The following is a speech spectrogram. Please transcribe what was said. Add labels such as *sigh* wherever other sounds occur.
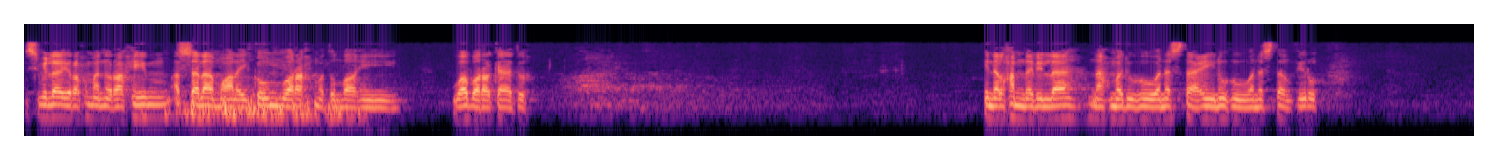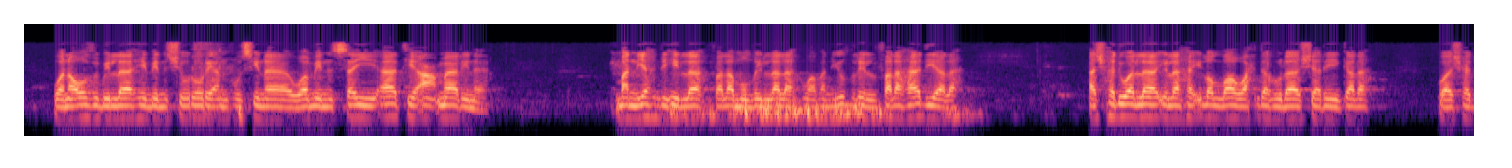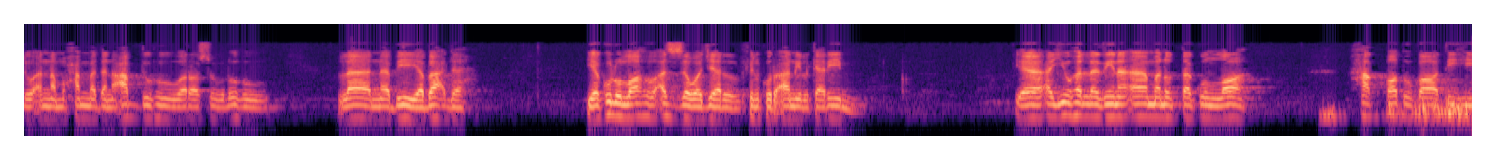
Bismillahirrahmanirrahim. Assalamualaikum warahmatullahi wabarakatuh. Innal hamdalillah nahmaduhu wa nasta'inuhu wa nastaghfiruh. Wa na'udzu billahi min shururi anfusina wa min sayyiati a'malina. Man yahdihillahu fala mudhillalah wa man yudlil fala hadiyalah. Ashhadu an la ilaha illallah wahdahu la syarika lah واشهد ان محمدا عبده ورسوله لا نبي بعده يقول الله عز وجل في القران الكريم يا ايها الذين امنوا اتقوا الله حق تقاته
